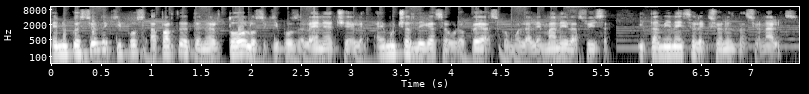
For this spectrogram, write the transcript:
En cuestión de equipos, aparte de tener todos los equipos de la NHL, hay muchas ligas europeas como la alemana y la suiza, y también hay selecciones nacionales.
